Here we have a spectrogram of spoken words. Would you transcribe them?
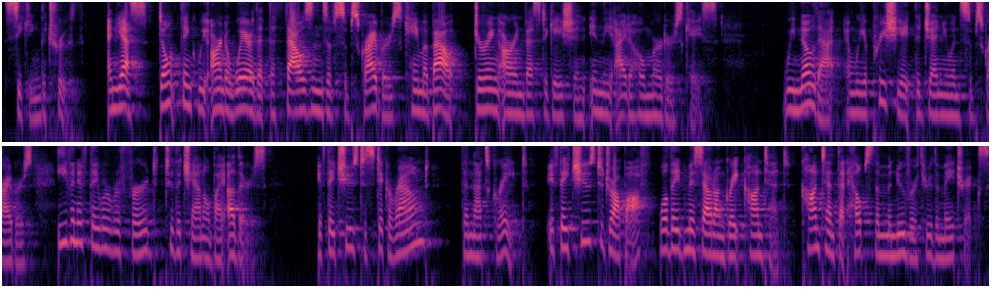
seeking the truth. And yes, don't think we aren't aware that the thousands of subscribers came about during our investigation in the Idaho murders case. We know that and we appreciate the genuine subscribers, even if they were referred to the channel by others. If they choose to stick around, then that's great. If they choose to drop off, well, they'd miss out on great content, content that helps them maneuver through the matrix.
